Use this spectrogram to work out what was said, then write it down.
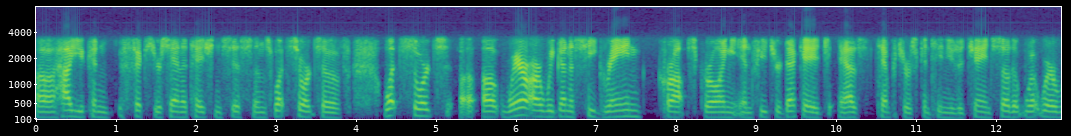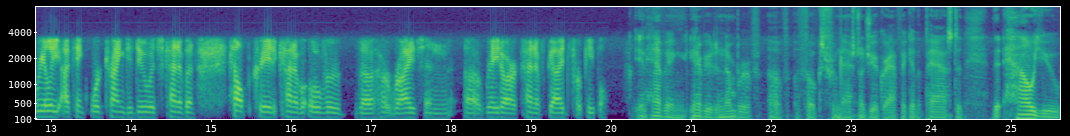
uh, how you can fix your sanitation systems, what sorts of what sorts uh, where are we going to see grain crops growing in future decades as temperatures continue to change. So that what we're really, I think, we're trying to do is kind of a, help create a kind of over the horizon uh, radar kind of guide for people. In having interviewed a number of, of, folks from National Geographic in the past, that, that how you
